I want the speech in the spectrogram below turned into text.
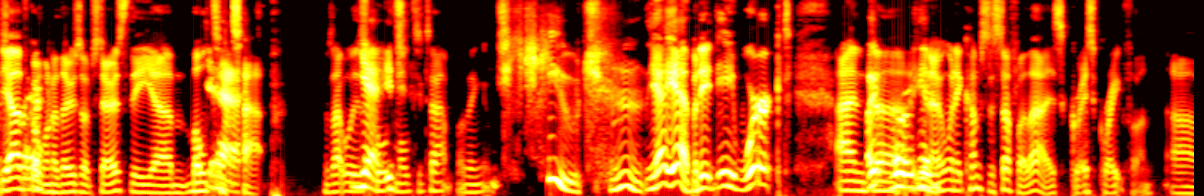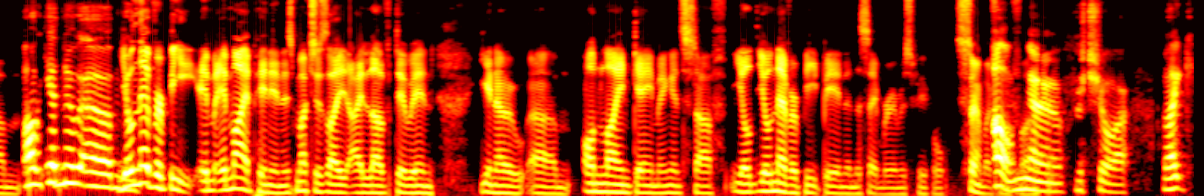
yeah, I've got one of those upstairs. The um, multi-tap. Was that what it's Yeah, called? it's- Multi-tap, I think. it's huge. Mm, yeah, yeah, but it, it worked. And, It uh, you yeah. know, when it comes to stuff like that, it's great, it's great fun. Um, Oh yeah, no. Um, you'll never be in, in my opinion as much as I, I love doing you know um online gaming and stuff you'll you'll never beat being in the same room as people so much fun. Oh no, for sure. Like,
